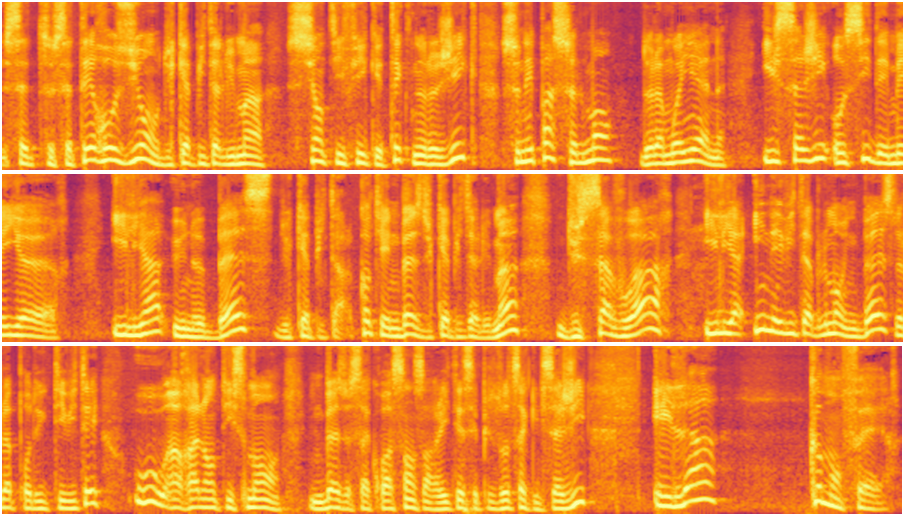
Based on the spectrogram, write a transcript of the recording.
cette, cette érosion du capital humain scientifique et technologique, ce n'est pas seulement de la moyenne, il s'agit aussi des meilleurs. Il y a une baisse du capital. Quand il y a une baisse du capital humain, du savoir, il y a inévitablement une baisse de la productivité ou un ralentissement, une baisse de sa croissance. En réalité, c'est plutôt de ça qu'il s'agit. Et là, comment faire?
